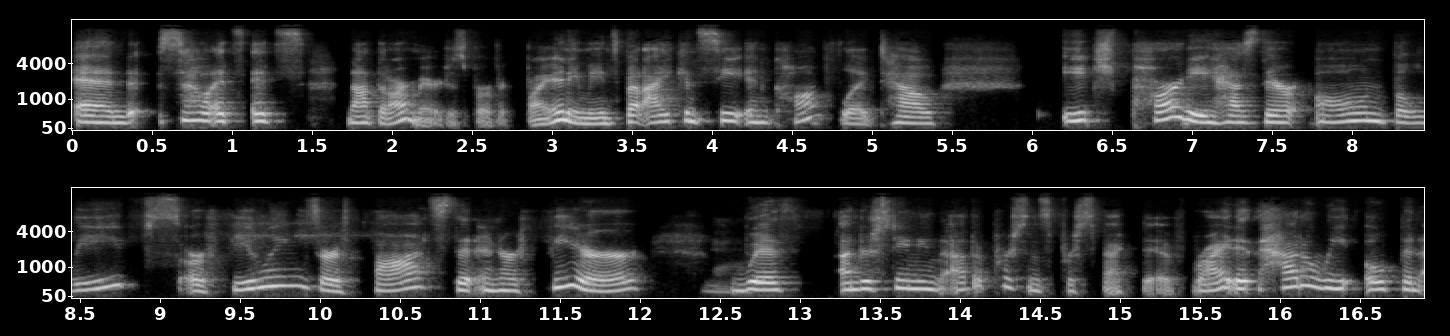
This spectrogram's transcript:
And so it's it's not that our marriage is perfect by any means but i can see in conflict how each party has their own beliefs or feelings or thoughts that interfere yeah. with understanding the other person's perspective, right? How do we open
